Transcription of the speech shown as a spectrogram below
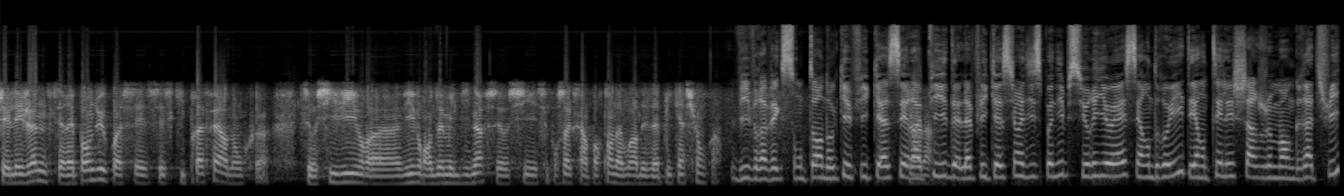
Chez les jeunes, c'est répandu quoi. C'est ce qu'ils préfèrent. Donc euh, c'est aussi vivre euh, vivre en 2019. C'est aussi c'est pour ça que c'est important d'avoir des applications quoi. Vivre avec son temps donc efficace et rapide. L'application est disponible sur iOS et Android et en téléchargement gratuit.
